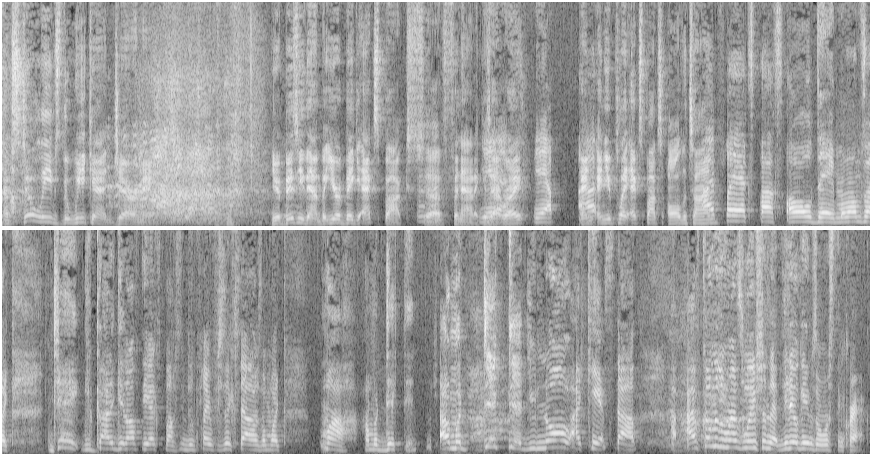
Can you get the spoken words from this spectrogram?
That still leaves the weekend, Jeremy. you're busy then, but you're a big Xbox uh, fanatic, is that Mm-hmm. Right? Yep. And, I, and you play Xbox all the time? I play Xbox all day. My mom's like, Jay, you gotta get off the Xbox. You've been playing for six hours. I'm like, Ma, I'm addicted. I'm addicted. You know I can't stop. I've come to the resolution that video games are worse than crack.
